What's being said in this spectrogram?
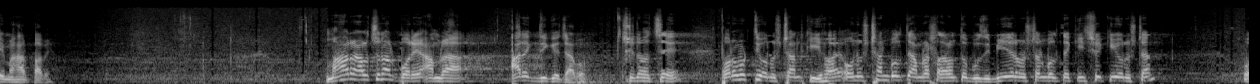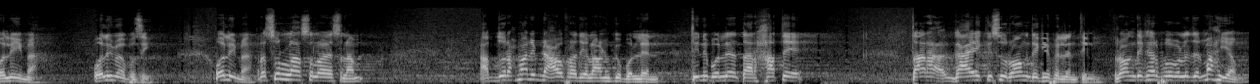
এই মাহার পাবে। মাহার আলোচনার পরে আমরা আরেক দিকে যাব। সেটা হচ্ছে পরবর্তী অনুষ্ঠান কি হয়? অনুষ্ঠান বলতে আমরা সাধারণত বুঝি। বিয়ের অনুষ্ঠান বলতে কিছু কি অনুষ্ঠান? অলিমা। অলিমা বুঝি। অলিমা। রসুল্লাহ সাল্লাহ সাল্লাম আব্দুর রহমান ইবনে আউফ রাজি আল্লাহকে বললেন, তিনি বললেন, তার হাতে, তার গায়ে কিছু রং দেখে ফেললেন তিনি। রং দেখার পর বললেন মাহিয়াম।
